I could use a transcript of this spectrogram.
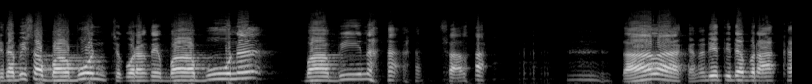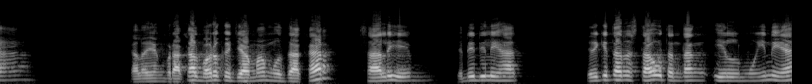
Tidak bisa babun, cek orang teh babuna, babina. Salah. Salah, karena dia tidak berakal. Kalau yang berakal baru ke jama mudakar salim. Jadi dilihat. Jadi kita harus tahu tentang ilmu ini ya.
